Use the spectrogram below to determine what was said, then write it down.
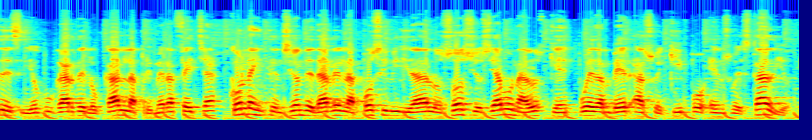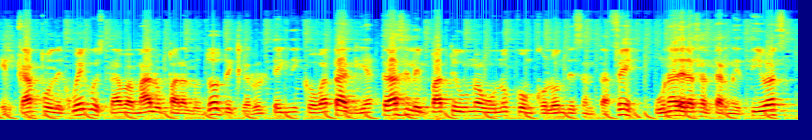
decidió jugar de local la primera fecha con la intención de darle la posibilidad a los socios y abonados que puedan ver a su equipo en su estadio. El campo de juego estaba malo para los dos, declaró el técnico Bataglia tras el empate 1 a 1 con Colón de Santa Fe. Una de las alternativas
